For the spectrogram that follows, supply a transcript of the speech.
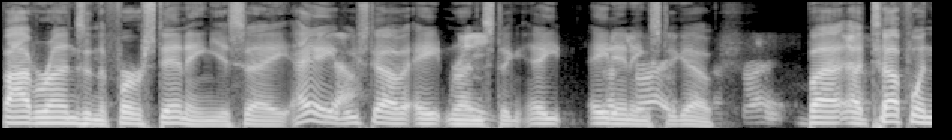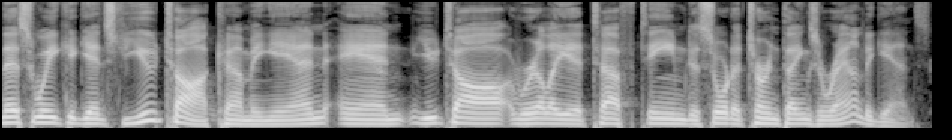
five runs in the first inning, you say, "Hey, Yeah. we still have eight runs Eight. to eight eight That's innings right. to go." Right. But Yeah. a tough one this week against Utah coming in, and Utah really a tough team to sort of turn things around against.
